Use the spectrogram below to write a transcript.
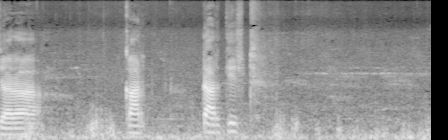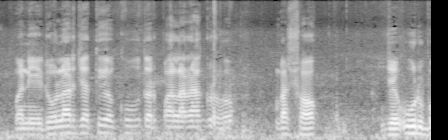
যারা কার, টার্কিস্ট মানে রোলার জাতীয় কবুতর পালার আগ্রহ বা শখ যে উড়ব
